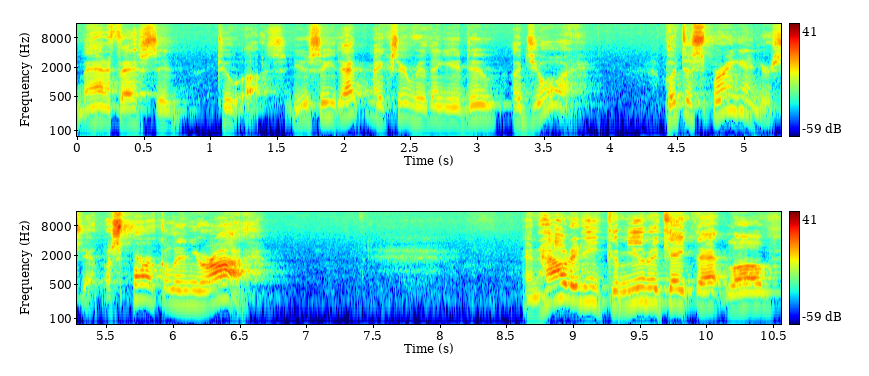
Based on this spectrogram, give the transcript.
manifested to us. You see, that makes everything you do a joy. Put the spring in your step, a sparkle in your eye. And how did He communicate that love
